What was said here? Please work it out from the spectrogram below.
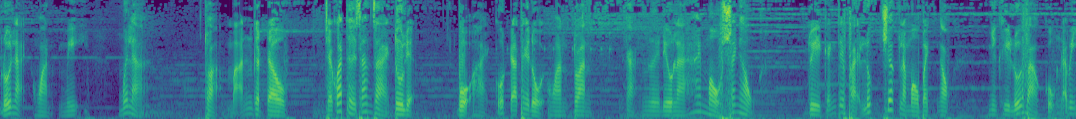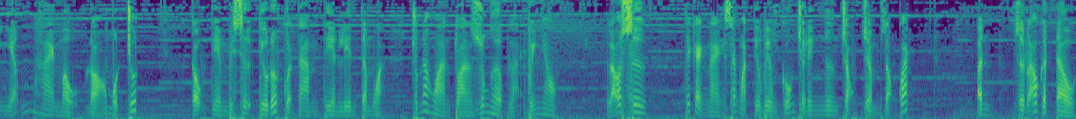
đối lại hoàn mỹ mới là thỏa mãn gật đầu. Trải qua thời gian dài tu luyện, bộ hải cốt đã thay đổi hoàn toàn, cả người đều là hai màu xanh hồng. Tuy cánh tay phải lúc trước là màu bạch ngọc, nhưng khi lối vào cũng đã bị nhiễm hai màu đó một chút. Cộng thêm với sự tiêu đốt của tam thiên liên tâm hỏa, chúng đã hoàn toàn dung hợp lại với nhau. Lão sư, thấy cảnh này sắc mặt tiêu viêm cũng trở nên ngưng trọng trầm giọng quát. Ân, dược lão gật đầu,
